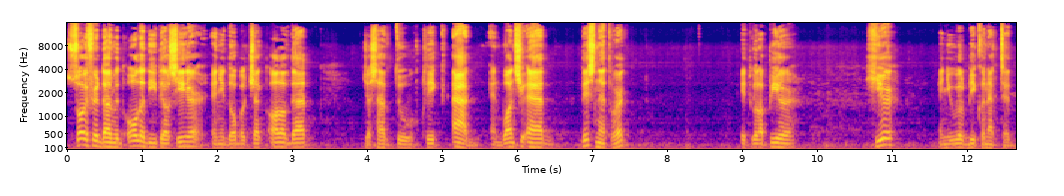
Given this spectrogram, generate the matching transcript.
So if you're done with all the details here and you double checked all of that, just have to click add. And once you add this network it will appear here and you will be connected.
